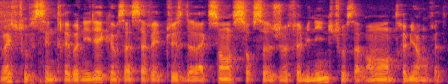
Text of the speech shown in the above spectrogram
Ouais, je trouve que c'est une très bonne idée comme ça ça fait plus de l'accent sur ce jeu féminin je trouve ça vraiment très bien en fait.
